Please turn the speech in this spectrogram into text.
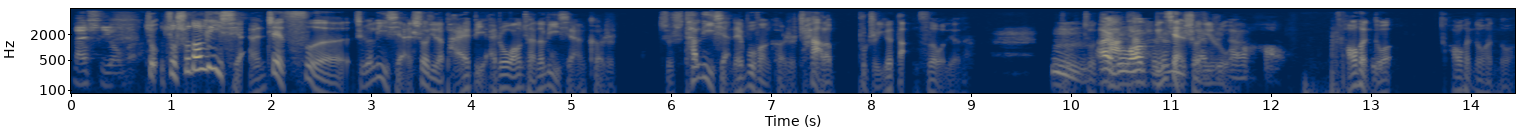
来使用吧。就就说到历险，这次这个历险设计的牌比爱州王权的历险可是，就是它历险这部分可是差了不止一个档次，我觉得。嗯，就爱它卓王权明显设计弱，好。好很多，好很多很多。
